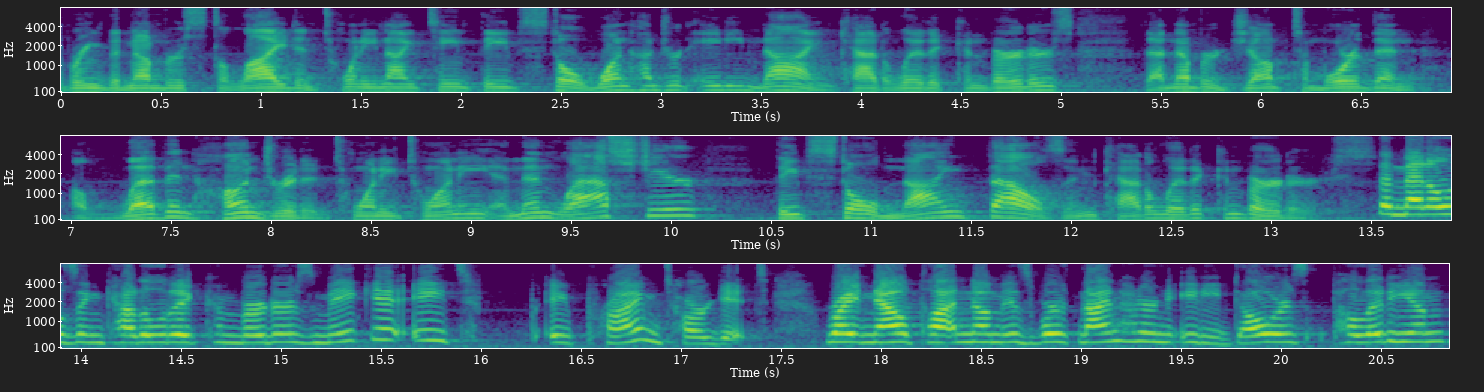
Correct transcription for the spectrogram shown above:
To bring the numbers to light, in 2019, thieves stole 189 catalytic converters. That number jumped to more than 1,100 in 2020. And then last year, thieves stole 9,000 catalytic converters. The metals in catalytic converters make it a a prime target. Right now, platinum is worth $980, palladium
